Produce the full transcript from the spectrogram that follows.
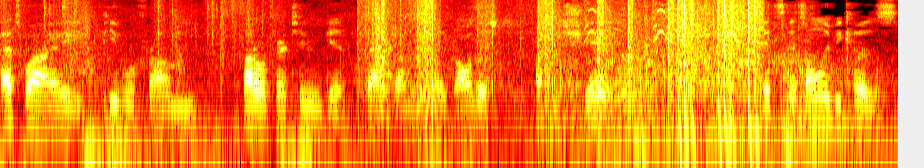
That's why people from Modern Warfare 2 get back on me like all this fucking shit. Like, it's it's only because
